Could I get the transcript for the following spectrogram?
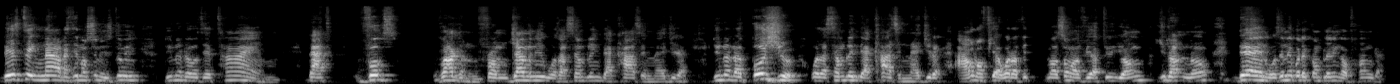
this thing now that Innoson is doing, do you know there was a time that Volkswagen from Germany was assembling their cars in Nigeria? Do you know that Porsche was assembling their cars in Nigeria? I don't know if you're aware of it. No, some of you are too young. You don't know. Then was anybody complaining of hunger?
